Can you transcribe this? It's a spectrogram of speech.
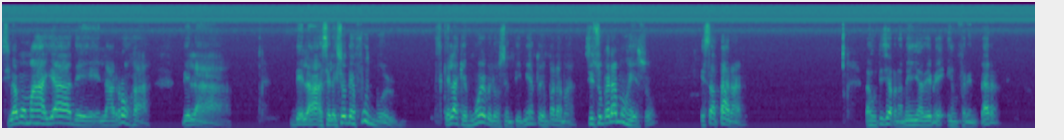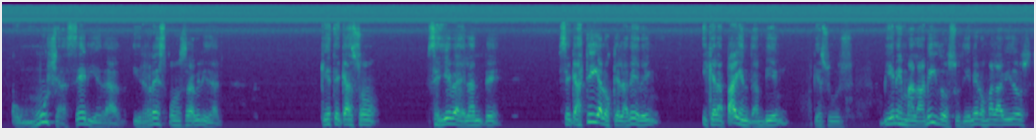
si vamos más allá de la roja, de la, de la selección de fútbol, que es la que mueve los sentimientos en Panamá, si superamos eso, esa tara, la justicia panameña debe enfrentar con mucha seriedad y responsabilidad que este caso se lleve adelante, se castiga a los que la deben y que la paguen también, que sus bienes mal habidos, sus dineros mal habidos,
